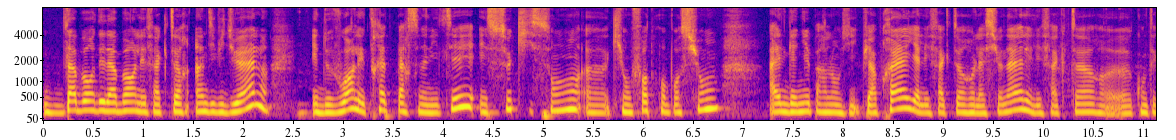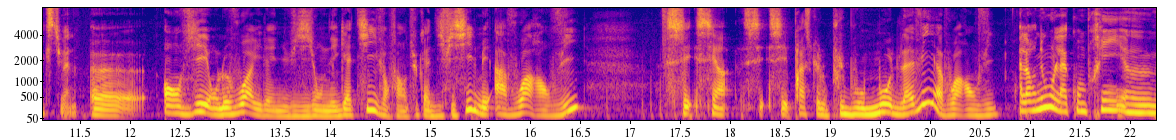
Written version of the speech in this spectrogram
d'aborder d'abord les facteurs individuels et de voir les traits de personnalité et ceux qui, sont, euh, qui ont forte proportion à être gagnés par l'envie. Puis après, il y a les facteurs relationnels et les facteurs euh, contextuels. Euh, envier, on le voit, il a une vision négative, enfin en tout cas difficile, mais avoir envie, c'est presque le plus beau mot de la vie, avoir envie. Alors nous, on l'a compris. Euh,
